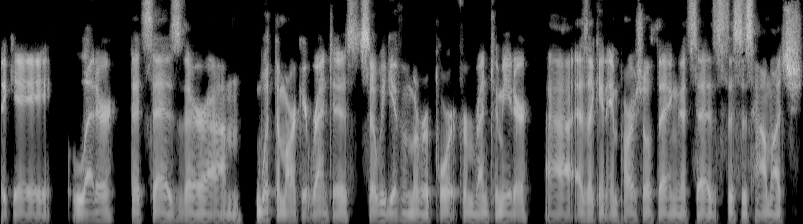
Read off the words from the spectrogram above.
like a letter that says their um, what the market rent is. So we give them a report from Rentometer uh, as like an impartial thing that says this is how much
